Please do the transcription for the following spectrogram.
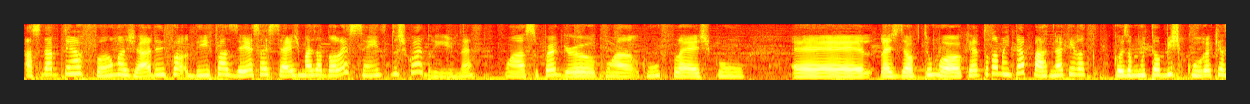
a CW tem a fama já de, de fazer essas séries mais adolescentes dos quadrinhos, né? Com a Supergirl, com, a, com o Flash, com é, Legends of Tomorrow, que é totalmente à parte. Não é aquela coisa muito obscura que a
